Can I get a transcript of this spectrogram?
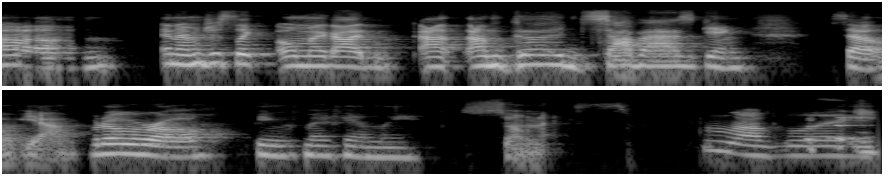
Um, and I'm just like, oh my God, I- I'm good. Stop asking. So yeah, but overall, being with my family, so nice. Lovely.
